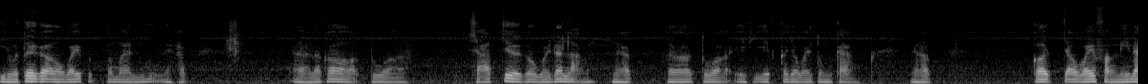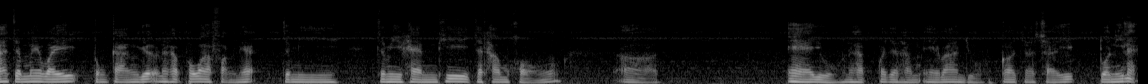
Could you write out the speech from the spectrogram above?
อินเวอร์เตอร์ก็เอาไว้ประมาณนี้นะครับ อ่า แล้วก็ตัวชาร์จเจอร์ก็ไว้ด้านหลังนะครับ แล้วตัว ATS ก็จะไว้ตรงกลางนะครับ ก็จะไว้ฝั่งนี้นะ จะไม่ไว้ตรงกลางเยอะนะครับ เพราะว่าฝั่งเนี้ยจะมีจะมีแผนที่จะทำของแอร์อยู่นะครับ ก็จะทำแอร์บ้านอยู่ ก็จะใช้ตัวนี้แหละ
